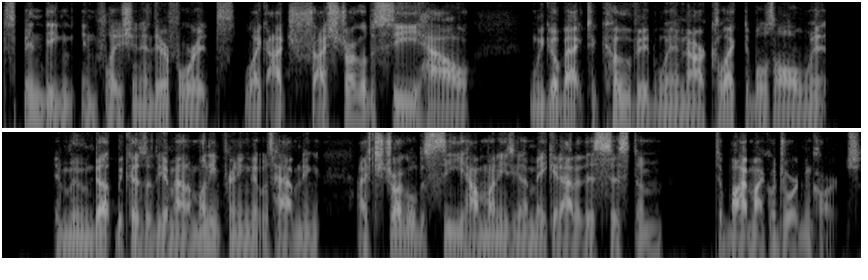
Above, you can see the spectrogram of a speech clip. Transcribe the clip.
spending inflation. And therefore it's like I tr- I struggle to see how when we go back to COVID when our collectibles all went and mooned up because of the amount of money printing that was happening. I struggle to see how money's going to make it out of this system to buy Michael Jordan cards.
